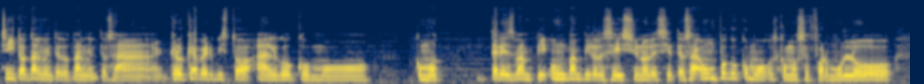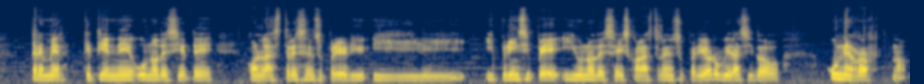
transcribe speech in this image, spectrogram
sí, totalmente, totalmente. O sea, creo que haber visto algo como... como tres vampi un vampiro de 6 y uno de 7. O sea, un poco como, como se formuló Tremer, que tiene uno de 7 con las 3 en superior y, Príncipe y uno de 6 con las 3 en superior, hubiera sido un error, ¿no?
